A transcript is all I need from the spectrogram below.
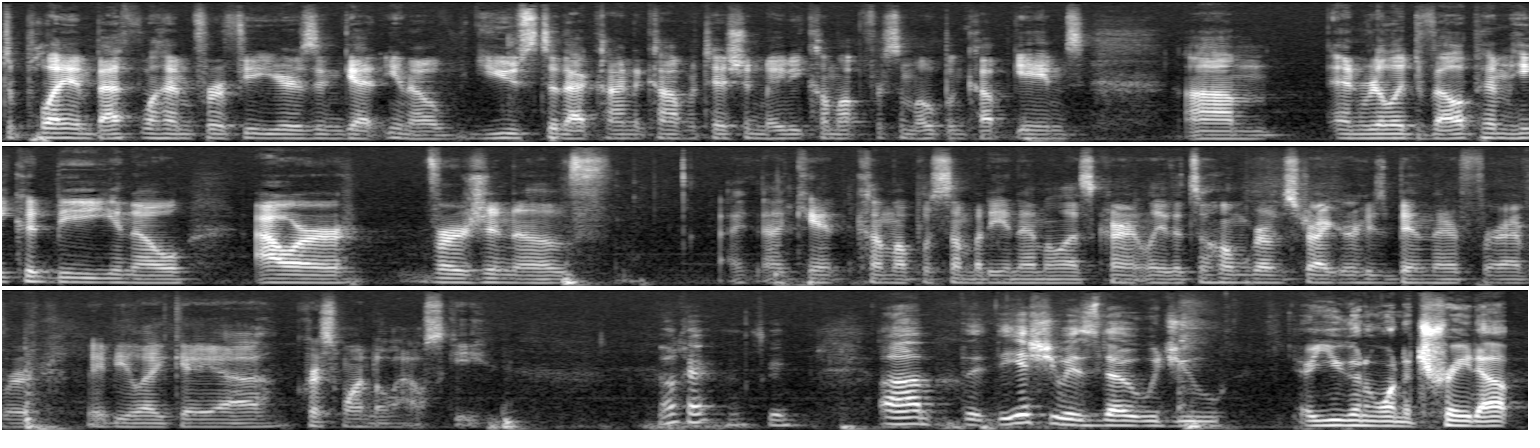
to play in Bethlehem for a few years and get you know used to that kind of competition. Maybe come up for some Open Cup games, um, and really develop him. He could be you know our version of. I, I can't come up with somebody in MLS currently that's a homegrown striker who's been there forever. Maybe like a uh, Chris Wondolowski. Okay, that's good. Um, the, the issue is though, would you are you going to want to trade up,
